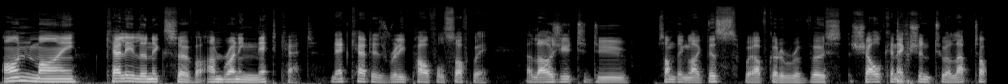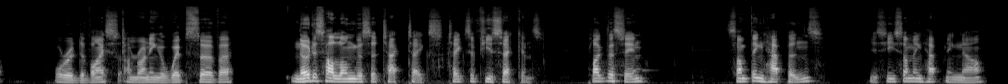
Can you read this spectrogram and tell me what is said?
on my Kali Linux server, I'm running Netcat. Netcat is really powerful software. Allows you to do something like this, where I've got a reverse shell connection to a laptop or a device. I'm running a web server. Notice how long this attack takes. It takes a few seconds. Plug this in. Something happens. You see something happening now.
